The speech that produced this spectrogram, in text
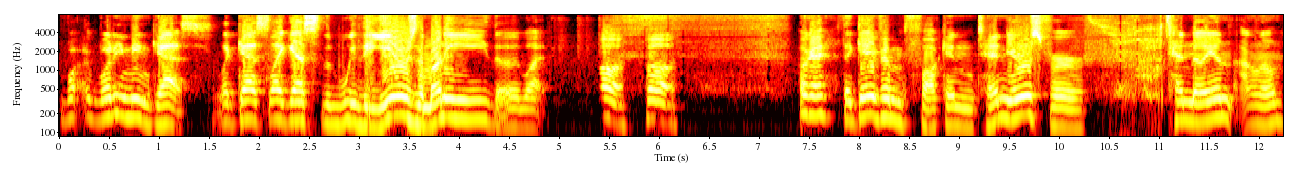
What? What do you mean? Guess? Like guess? Like guess the the years, the money, the what? Both, both. Okay, they gave him fucking ten years for ten million. I don't know.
